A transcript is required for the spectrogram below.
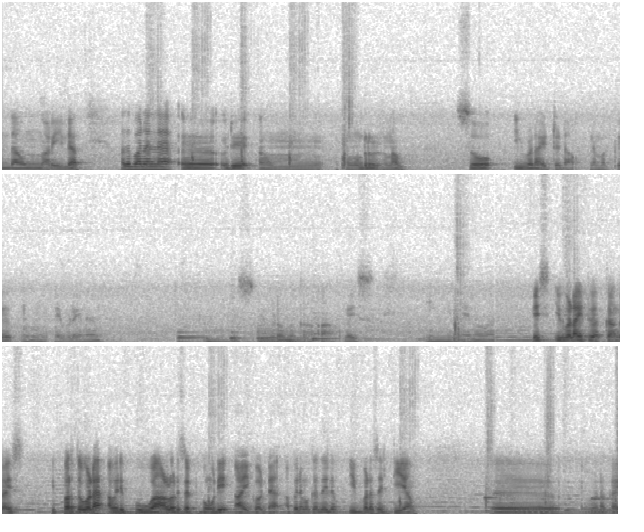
എന്താവുന്നൊന്നും അറിയില്ല. അതുപോലെ തന്നെ ഒരു കൗണ്ടർ ഇടണം. സോ ഇവിടെ ആയിട്ട് ഇടാം നമുക്ക് എവിടെയാണ് ഇവിടെ ഒന്ന് ആ ഗൈസ് ഇങ്ങനെയാണോ ഇവിടെ ആയിട്ട് വെക്കാം ഗൈസ് ഇപ്പുറത്ത് കൂടെ അവർ പോവാനുള്ള ഒരു സെറ്റപ്പും കൂടി ആയിക്കോട്ടെ. അപ്പോൾ നമുക്ക് എന്തെങ്കിലും ഇവിടെ സെറ്റ് ചെയ്യാം. ഇവിടെ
